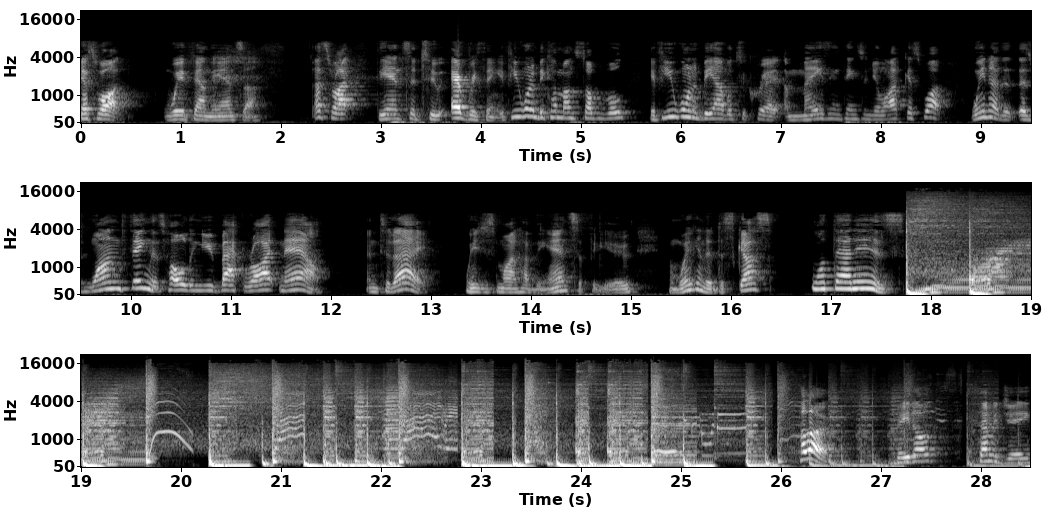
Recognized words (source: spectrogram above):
Guess what? We've found the answer. That's right, the answer to everything. If you want to become unstoppable, if you want to be able to create amazing things in your life, guess what? We know that there's one thing that's holding you back right now. And today, we just might have the answer for you, and we're going to discuss what that is. Hello, B Dawg, Sammy G,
